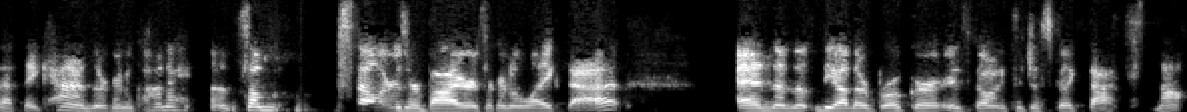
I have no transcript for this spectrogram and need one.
that they can. They're going to kind of, um, some sellers or buyers are going to like that. And then the, the, other broker is going to just be like, that's not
